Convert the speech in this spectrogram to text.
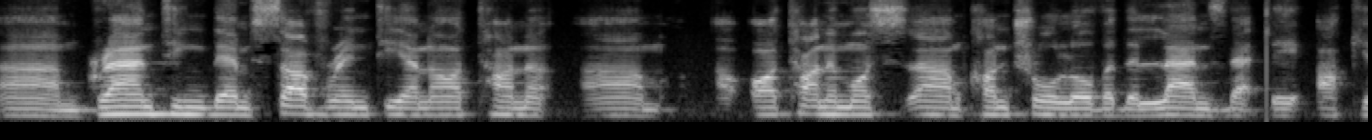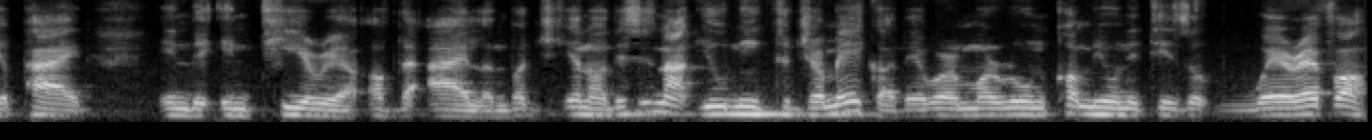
um, granting them sovereignty and autono um, autonomous um, control over the lands that they occupied in the interior of the island. But, you know, this is not unique to Jamaica. There were Maroon communities wherever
